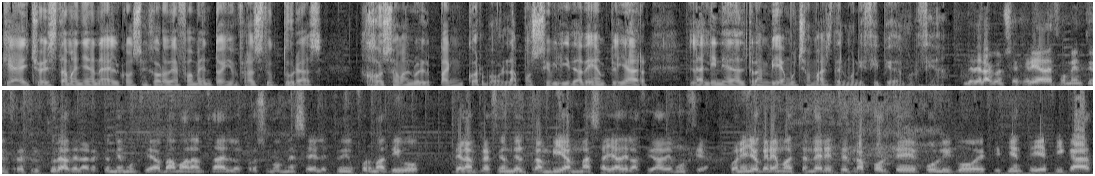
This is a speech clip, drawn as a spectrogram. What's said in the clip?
que ha hecho esta mañana el consejero de Fomento e Infraestructuras, José Manuel Pancorbo, la posibilidad de ampliar la línea del tranvía mucho más del municipio de Murcia. Desde la Consejería de Fomento e Infraestructura de la región de Murcia vamos a lanzar en los próximos meses el estudio informativo de la ampliación del tranvía más allá de la ciudad de Murcia. Con ello queremos extender este transporte público eficiente y eficaz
